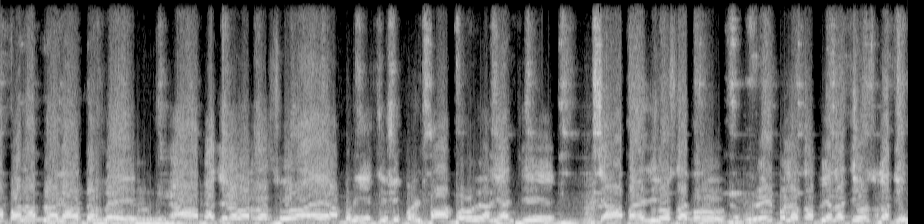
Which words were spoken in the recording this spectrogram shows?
आपण आपल्या गावातर्फे हा बाजीरावाचा सोहळा आहे. आपण याच्याशी पण पहा करू आणि यांची चहा पाण्याची व्यवस्था करू. वेळ पडल्यास आपण यांना जेवण सुद्धा देऊ.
